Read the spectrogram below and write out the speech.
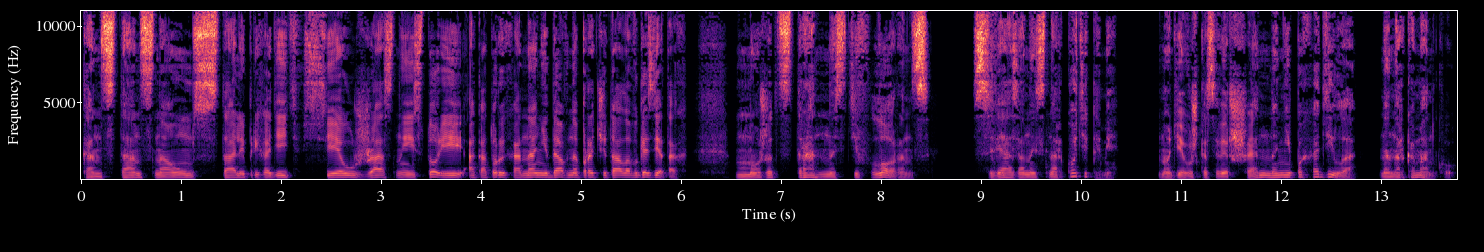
Констанс на ум стали приходить все ужасные истории, о которых она недавно прочитала в газетах. Может, странности Флоренс связаны с наркотиками? Но девушка совершенно не походила на наркоманку.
